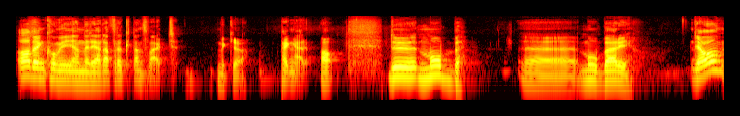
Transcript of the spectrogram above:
Ja, den kommer ju generera fruktansvärt mycket pengar. Ja. Du, Mobb, eh, Moberg Ja,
